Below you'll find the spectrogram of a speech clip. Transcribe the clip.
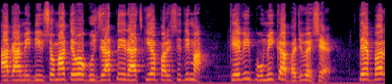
આગામી દિવસોમાં તેઓ ગુજરાતની રાજકીય પરિસ્થિતિમાં કેવી ભૂમિકા ભજવે છે? તે પર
